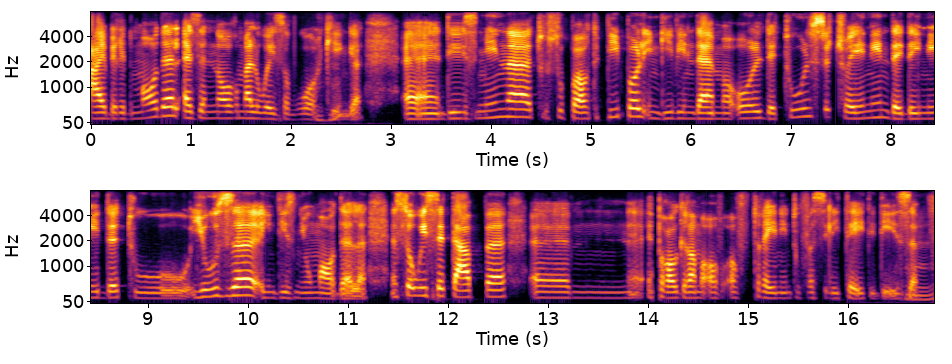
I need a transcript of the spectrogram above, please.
hybrid model as a normal ways of working. Mm-hmm. And this means uh, to support people in giving them all the tools, training that they need to use uh, in this new model. And so we set up uh, um, a program of, of training to facilitate this. Mm-hmm.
